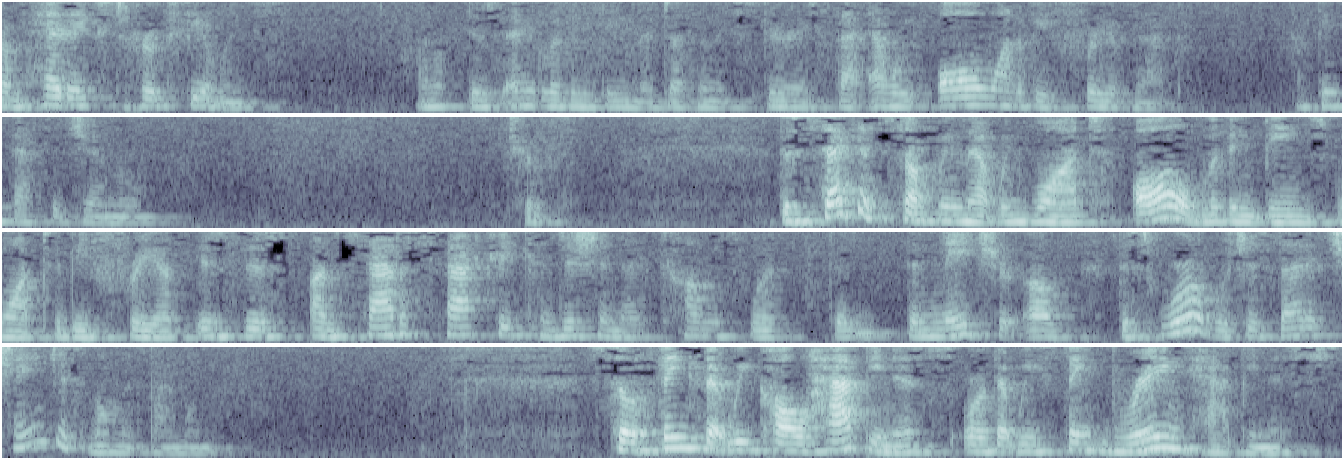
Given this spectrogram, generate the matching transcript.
from headaches to hurt feelings. I don't think there's any living being that doesn't experience that, and we all want to be free of that. I think that's a general truth. The second suffering that we want, all living beings want to be free of, is this unsatisfactory condition that comes with the, the nature of this world, which is that it changes moment by moment. So things that we call happiness or that we think bring happiness,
